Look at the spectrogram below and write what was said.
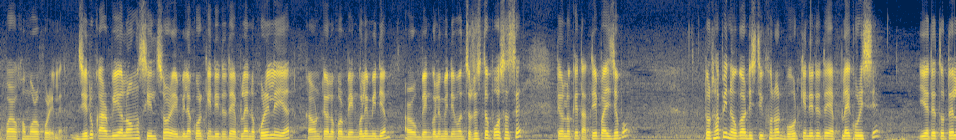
আপাৰ অসমৰ কৰিলে। যিহেতু কাৰ্বি আলং শিলচৰ এইবিলাকৰ কেণ্ডিডেটে এপ্লাই নকৰিলে ইয়াত কাৰণ তেওঁলোকৰ বেংগলী মিডিয়াম আৰু বেংগলী মিডিয়ামত যথেষ্ট পষ্ট আছে তেওঁলোকে তাতেই পাই যাব। তথাপি নগাঁও ডিষ্ট্ৰিক্টখনত বহুত কেণ্ডিডেটে এপ্লাই কৰিছে। ইয়াতে টোটেল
